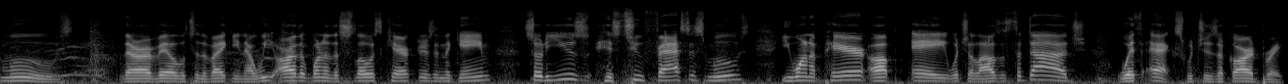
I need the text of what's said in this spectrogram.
moves that are available to the Viking. Now, we are the, one of the slowest characters in the game, so to use his two fastest moves, you want to pair up A, which allows us to dodge, with X, which is a guard break.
